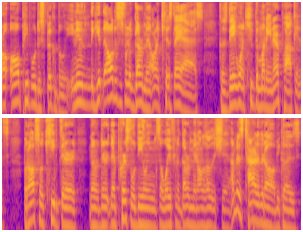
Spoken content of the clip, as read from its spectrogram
Are all people despicably, and then they get all this is from the government, all the kiss they ass because they want to keep the money in their pockets, but also keep their you know their their personal dealings away from the government, all this other shit. I'm just tired of it all because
